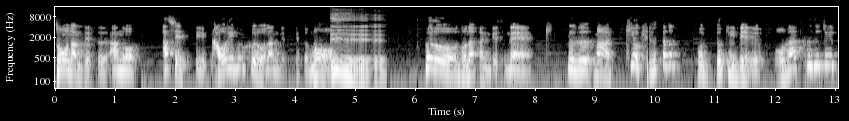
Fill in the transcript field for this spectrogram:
そうなんです。あのパシェっていう香り袋なんですけども、えええ袋の中にですね木くずまあ木を削った時に出るおがくずといっ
